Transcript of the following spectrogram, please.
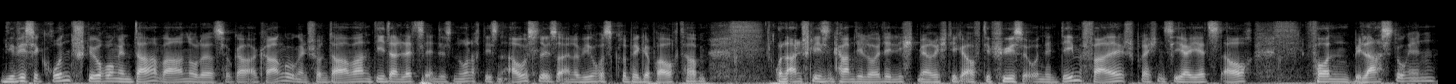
gewisse Grundstörungen da waren oder sogar Erkrankungen schon da waren, die dann letztendlich nur noch diesen Auslöser einer Virusgrippe gebraucht haben. Und anschließend kamen die Leute nicht mehr richtig auf die Füße. Und in dem Fall sprechen Sie ja jetzt auch von Belastungen,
